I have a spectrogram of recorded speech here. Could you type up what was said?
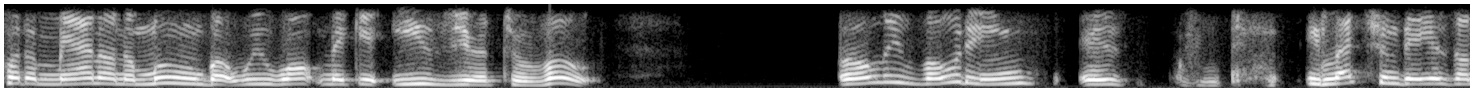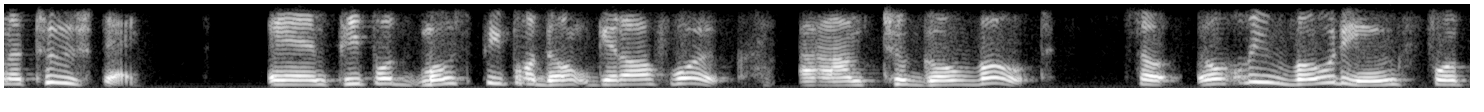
put a man on the moon, but we won't make it easier to vote. Early voting is election day is on a Tuesday, and people, most people don't get off work um, to go vote. So early voting for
